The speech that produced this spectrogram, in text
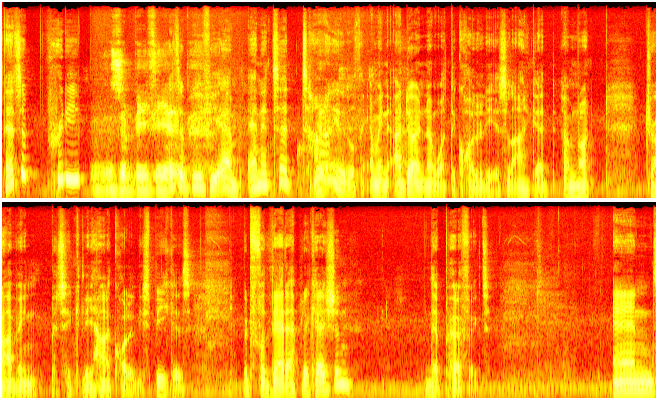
that's a pretty It's a beefy amp. it's a beefy amp, and it's a tiny Yeah. little thing. I mean, I don't know what the quality is like. I, I'm not driving particularly high quality speakers, but for that application, they're perfect. And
